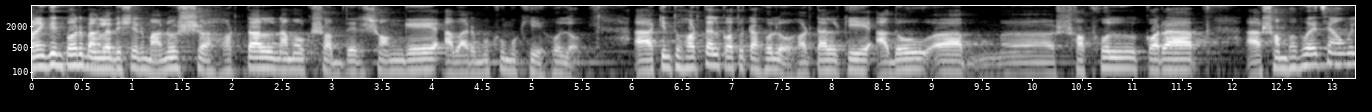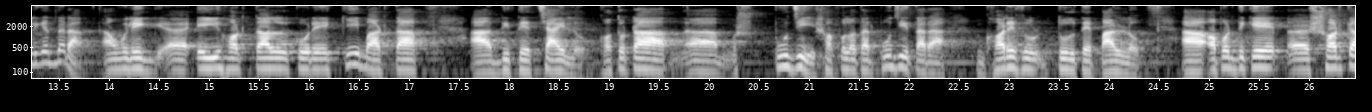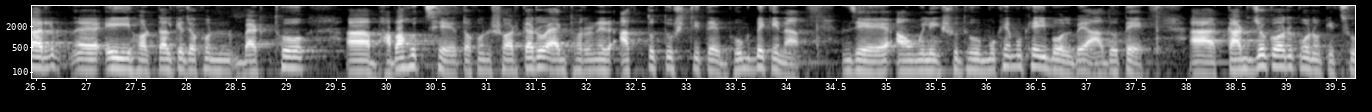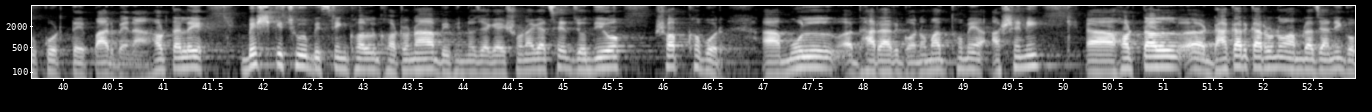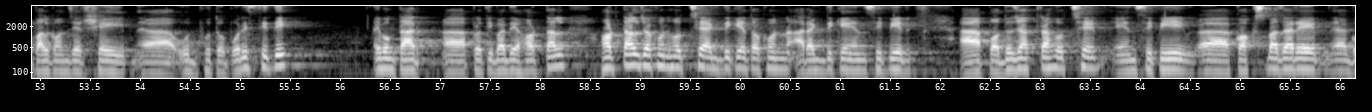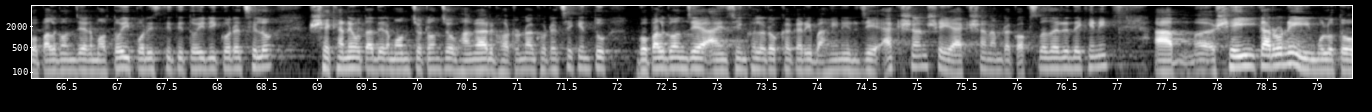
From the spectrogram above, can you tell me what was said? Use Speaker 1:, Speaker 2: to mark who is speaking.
Speaker 1: অনেকদিন পর বাংলাদেশের মানুষ হরতাল নামক শব্দের সঙ্গে আবার মুখোমুখি হলো। কিন্তু হরতাল কতটা হলো? হরতাল কি আদৌ সফল করা সম্ভব হয়েছে আওয়ামী লীগের দ্বারা? আওয়ামী লীগ এই হরতাল করে কি বার্তা দিতে চাইলো? কতটা পুঁজি, সফলতার পুঁজি তারা ঘরে তুলতে পারল? অপরদিকে সরকার এই হরতালকে যখন ব্যর্থ ভাবা হচ্ছে তখন সরকারও এক ধরনের আত্মতুষ্টিতে ভুগবে কিনা যে আওয়ামী লীগ শুধু মুখে মুখেই বলবে আদতে কার্যকর কোনো কিছু করতে পারবে না। হরতালে বেশ কিছু বিশৃঙ্খল ঘটনা বিভিন্ন জায়গায় শোনা গেছে, যদিও সব খবর মূল ধারার গণমাধ্যমে আসেনি। হরতাল ঢাকার কারণেও আমরা জানি গোপালগঞ্জের সেই উদ্ভূত পরিস্থিতি। এবং তার প্রতিবাদে হরতাল। হরতাল যখন হচ্ছে একদিকে, তখন আরেকদিকে এনসিপির পদযাত্রা হচ্ছে। এনসিপি কক্সবাজারে গোপালগঞ্জের মতোই পরিস্থিতি তৈরি করেছিল। সেখানেও তাদের মঞ্চটঞ্চ ভাঙার ঘটনা ঘটেছে। কিন্তু গোপালগঞ্জে আইন শৃঙ্খলা রক্ষাকারী বাহিনীর যে অ্যাকশন, সেই অ্যাকশন আমরা কক্সবাজারে দেখিনি। সেই কারণেই মূলত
